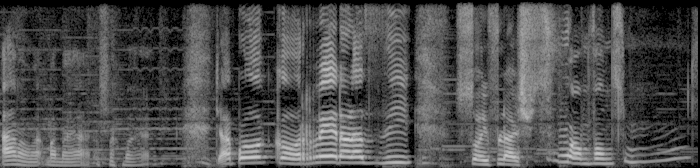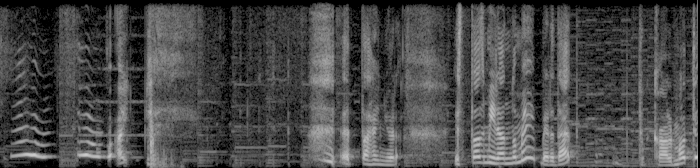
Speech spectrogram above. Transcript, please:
Ah, mamá, mamá, mamá. Ya puedo correr ahora sí. Soy Flash. Ay. Esta señora. ¿Estás mirándome, verdad? Cálmate.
